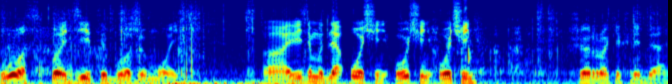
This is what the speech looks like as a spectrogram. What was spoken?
Господи ты, боже мой. А, видимо, для очень-очень-очень широких ребят.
